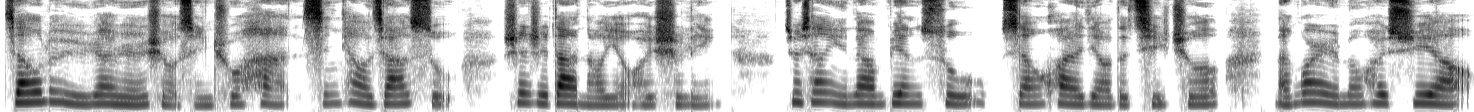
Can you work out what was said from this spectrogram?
焦虑让人手心出汗，心跳加速，甚至大脑也会失灵，就像一辆变速箱坏掉的汽车。难怪人们会需要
